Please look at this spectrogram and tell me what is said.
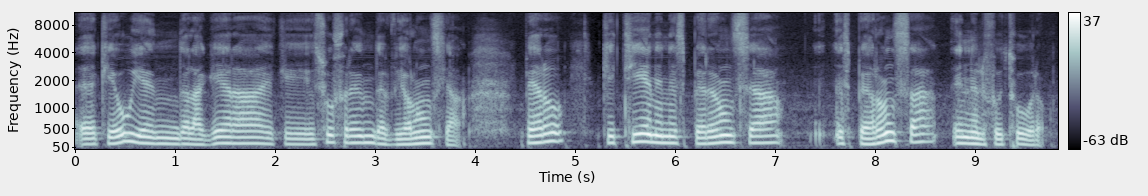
eh, que huyen de la guerra y que sufren de violencia, pero que tienen esperanza, esperanza en el futuro.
